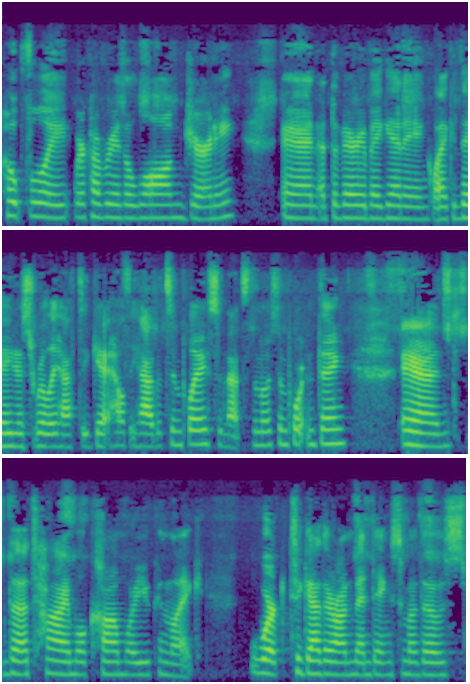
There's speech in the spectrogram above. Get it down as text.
hopefully recovery is a long journey and at the very beginning like they just really have to get healthy habits in place and that's the most important thing. And the time will come where you can like work together on mending some of those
